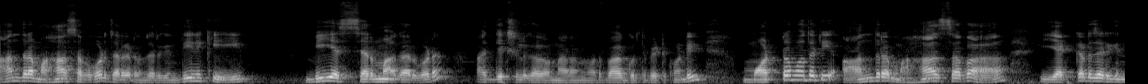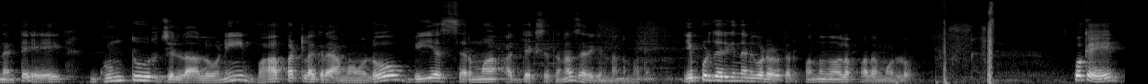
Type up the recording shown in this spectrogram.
ఆంధ్ర మహాసభ కూడా జరగడం జరిగింది. దీనికి బిఎస్ శర్మ గారు కూడా అధ్యక్షులుగా ఉన్నారన్నమాట. బాగా గుర్తుపెట్టుకోండి. మొట్టమొదటి ఆంధ్ర మహాసభ ఎక్కడ జరిగిందంటే గుంటూరు జిల్లాలోని బాపట్ల గ్రామంలో బిఎస్ శర్మ అధ్యక్షతన జరిగిందన్నమాట. ఎప్పుడు జరిగిందని కూడా అడుగుతారు పంతొమ్మిది వందల పదమూడులో. ఓకే.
